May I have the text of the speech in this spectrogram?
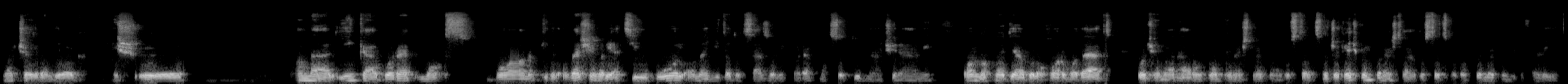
nagyságrendileg, és ö, annál inkább a rep van, a versenyvariációból, amennyit adott százalékkal rep maxot tudnál csinálni, annak nagyjából a harmadát, hogyha már három komponest megváltoztatsz. Ha csak egy komponest változtatsz akkor meg mondjuk a felét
